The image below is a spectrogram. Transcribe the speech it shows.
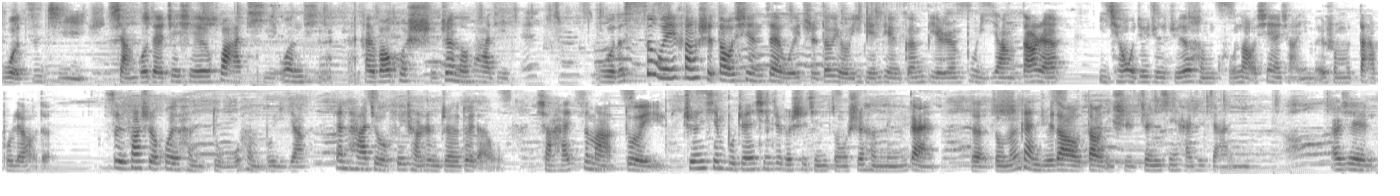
我自己想过的这些话题、问题，还有包括时政的话题，我的思维方式到现在为止都有一点点跟别人不一样。当然，以前我就觉得觉得很苦恼，现在想也没什么大不了的。思维方式会很毒，很不一样，但他就非常认真的对待我。小孩子嘛，对真心不真心这个事情总是很敏感的，总能感觉到到底是真心还是假意，而且。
